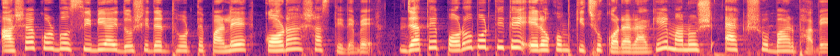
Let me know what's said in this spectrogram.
আশা করব সিবিআই দোষীদের ধরতে পারলে কড়া শাস্তি দেবে। যাতে পরবর্তীতে এরকম কিছু করার আগে মানুষ একশো বার ভাবে।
